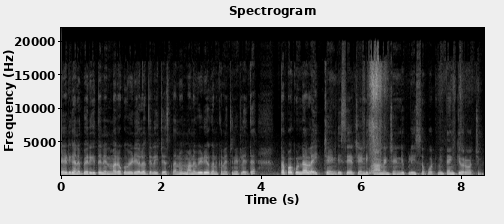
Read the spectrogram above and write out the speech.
రేటు కనుక పెరిగితే నేను మరొక వీడియోలో తెలియజేస్తాను. మన వీడియో కనుక నచ్చినట్లయితే తప్పకుండా లైక్ చేయండి షేర్ చేయండి కామెంట్ చేయండి. ప్లీజ్ సపోర్ట్ మీ. Thank you for watching.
